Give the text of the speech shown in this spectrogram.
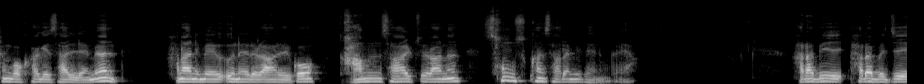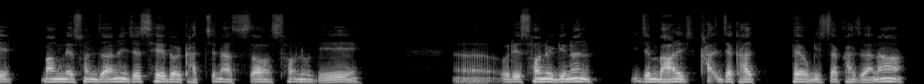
행복하게 살려면 하나님의 은혜를 알고 감사할 줄 아는 성숙한 사람이 되는 거야. 할아비, 할아버지 막내 손자는 이제 세돌 같이 났어, 선욱이. 어, 우리 선욱이는 이제 말, 이제 배우기 시작하잖아.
